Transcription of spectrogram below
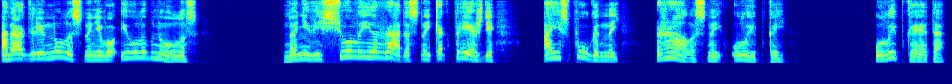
она оглянулась на него и улыбнулась, но не веселой и радостной, как прежде, а испуганной, жалостной улыбкой. Улыбка эта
